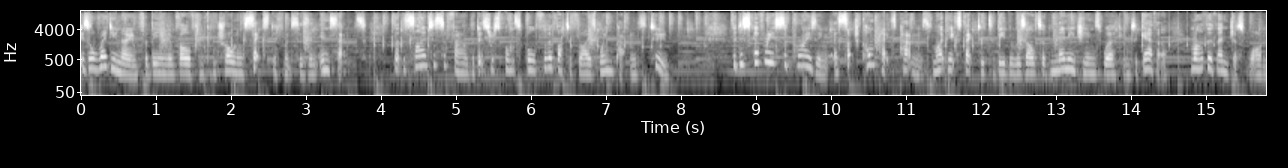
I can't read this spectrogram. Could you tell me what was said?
is already known for being involved in controlling sex differences in insects, but the scientists have found that it's responsible for the butterfly's wing patterns too. The discovery is surprising as such complex patterns might be expected to be the result of many genes working together rather than just one.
